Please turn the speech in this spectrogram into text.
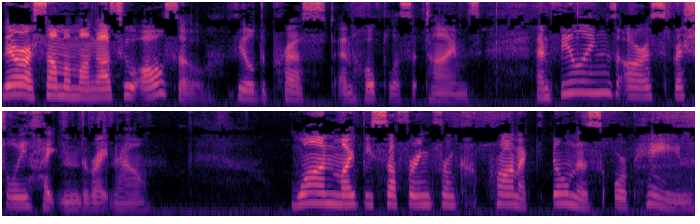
There are some among us who also feel depressed and hopeless at times, and feelings are especially heightened right now. One might be suffering from chronic illness or pain,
